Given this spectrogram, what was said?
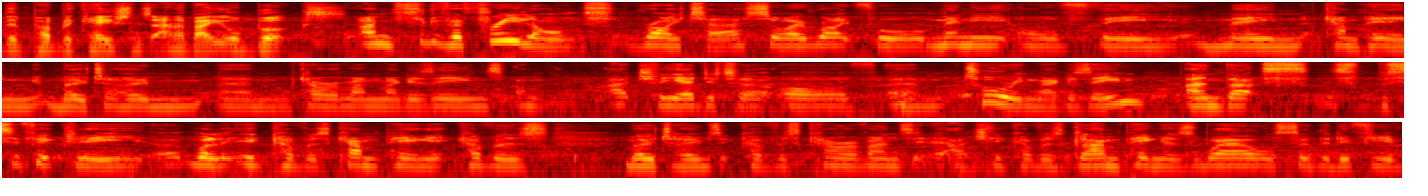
the publications and about your books. I'm sort of a freelance writer, so I write for many of the main camping, motorhome, um, caravan magazines. I'm actually editor of um, Touring magazine, and that's specifically, uh, well, it covers camping, it covers motorhomes, it covers caravans, it actually covers glamping as well, so that if you're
